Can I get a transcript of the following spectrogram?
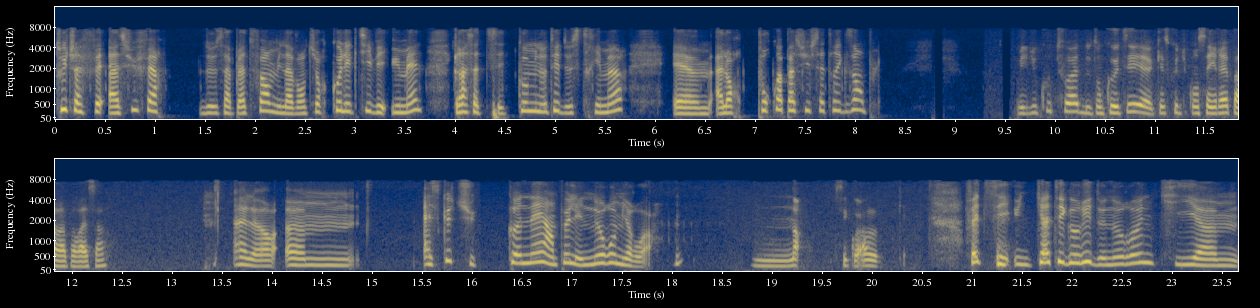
Twitch a fait, a su faire de sa plateforme une aventure collective et humaine grâce à cette communauté de streamers. alors pourquoi pas suivre cet exemple? Mais du coup, toi, de ton côté, euh, qu'est-ce que tu conseillerais par rapport à ça? Alors, euh, est-ce que tu connais un peu les neuromiroirs? Non, c'est quoi? En fait, c'est une catégorie de neurones qui, euh,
